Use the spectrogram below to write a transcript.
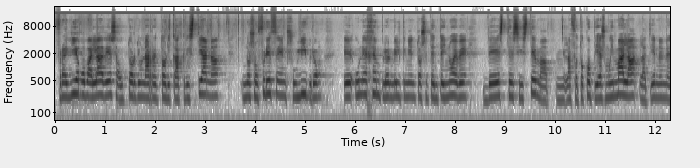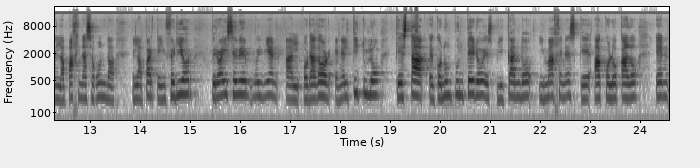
Fray Diego Balades, autor de una retórica cristiana, nos ofrece en su libro eh, un ejemplo en 1579 de este sistema. La fotocopia es muy mala, la tienen en la página segunda, en la parte inferior, pero ahí se ve muy bien al orador en el título que está eh, con un puntero explicando imágenes que ha colocado en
